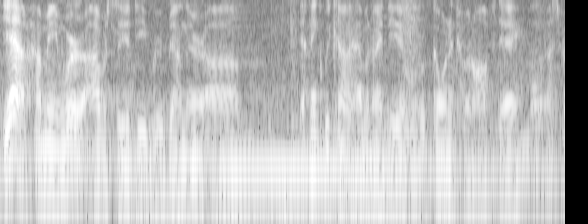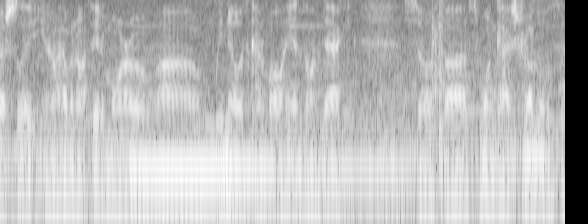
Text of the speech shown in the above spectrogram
Yeah, I mean, we're obviously a deep group down there. Um, I think we kind of have an idea we're going into an off day, especially, you know, have an off day tomorrow. Uh, we know it's kind of all hands on deck. So if, uh, if one guy struggles, uh,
